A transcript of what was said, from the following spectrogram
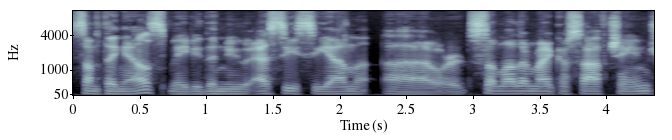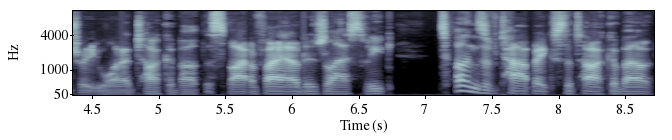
something else, maybe the new SCCM uh, or some other Microsoft change, or you want to talk about the Spotify outage last week. Tons of topics to talk about.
